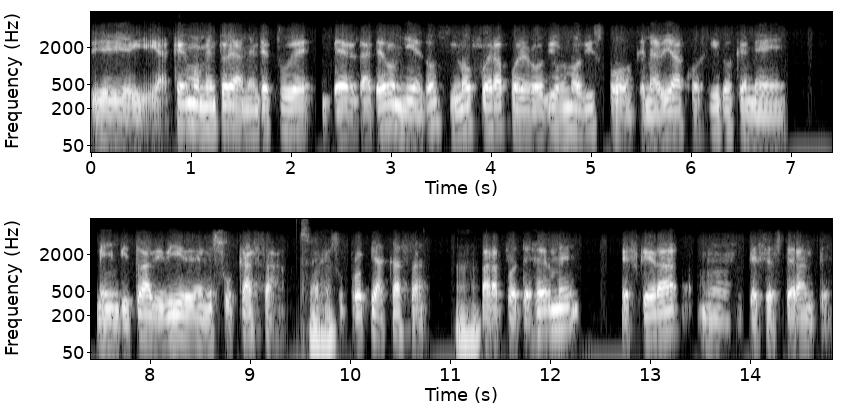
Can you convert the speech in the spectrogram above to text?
en aquel momento realmente tuve verdadero miedo. Si no fuera por el odio, un obispo que me había acogido, que me, me invitó a vivir en su casa, en su propia casa, para protegerme, es que era mm, desesperante.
